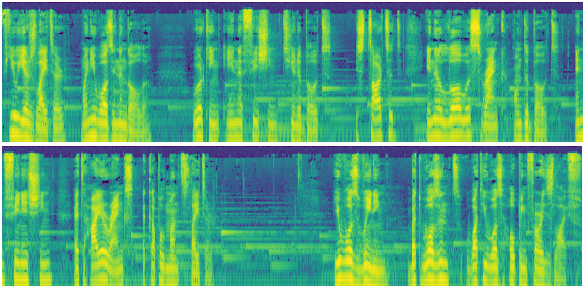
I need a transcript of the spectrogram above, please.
few years later, when he was in Angola, working in a fishing tuna boat, he started in the lowest rank on the boat and finishing at higher ranks a couple months later. He was winning, but wasn't what he was hoping for his life.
